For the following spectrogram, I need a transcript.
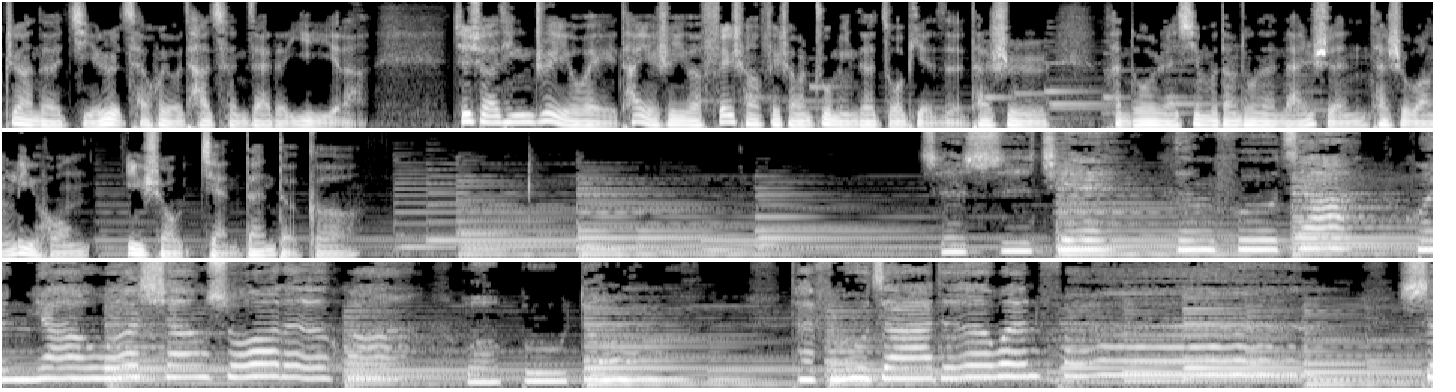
这样的节日才会有它存在的意义了。继续来听这一位，他也是一个非常非常著名的左撇子，他是很多人心目当中的男神，他是王力宏，一首简单的歌。这世界很复杂，混淆我想说的话。我不懂太复杂的玩法。什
